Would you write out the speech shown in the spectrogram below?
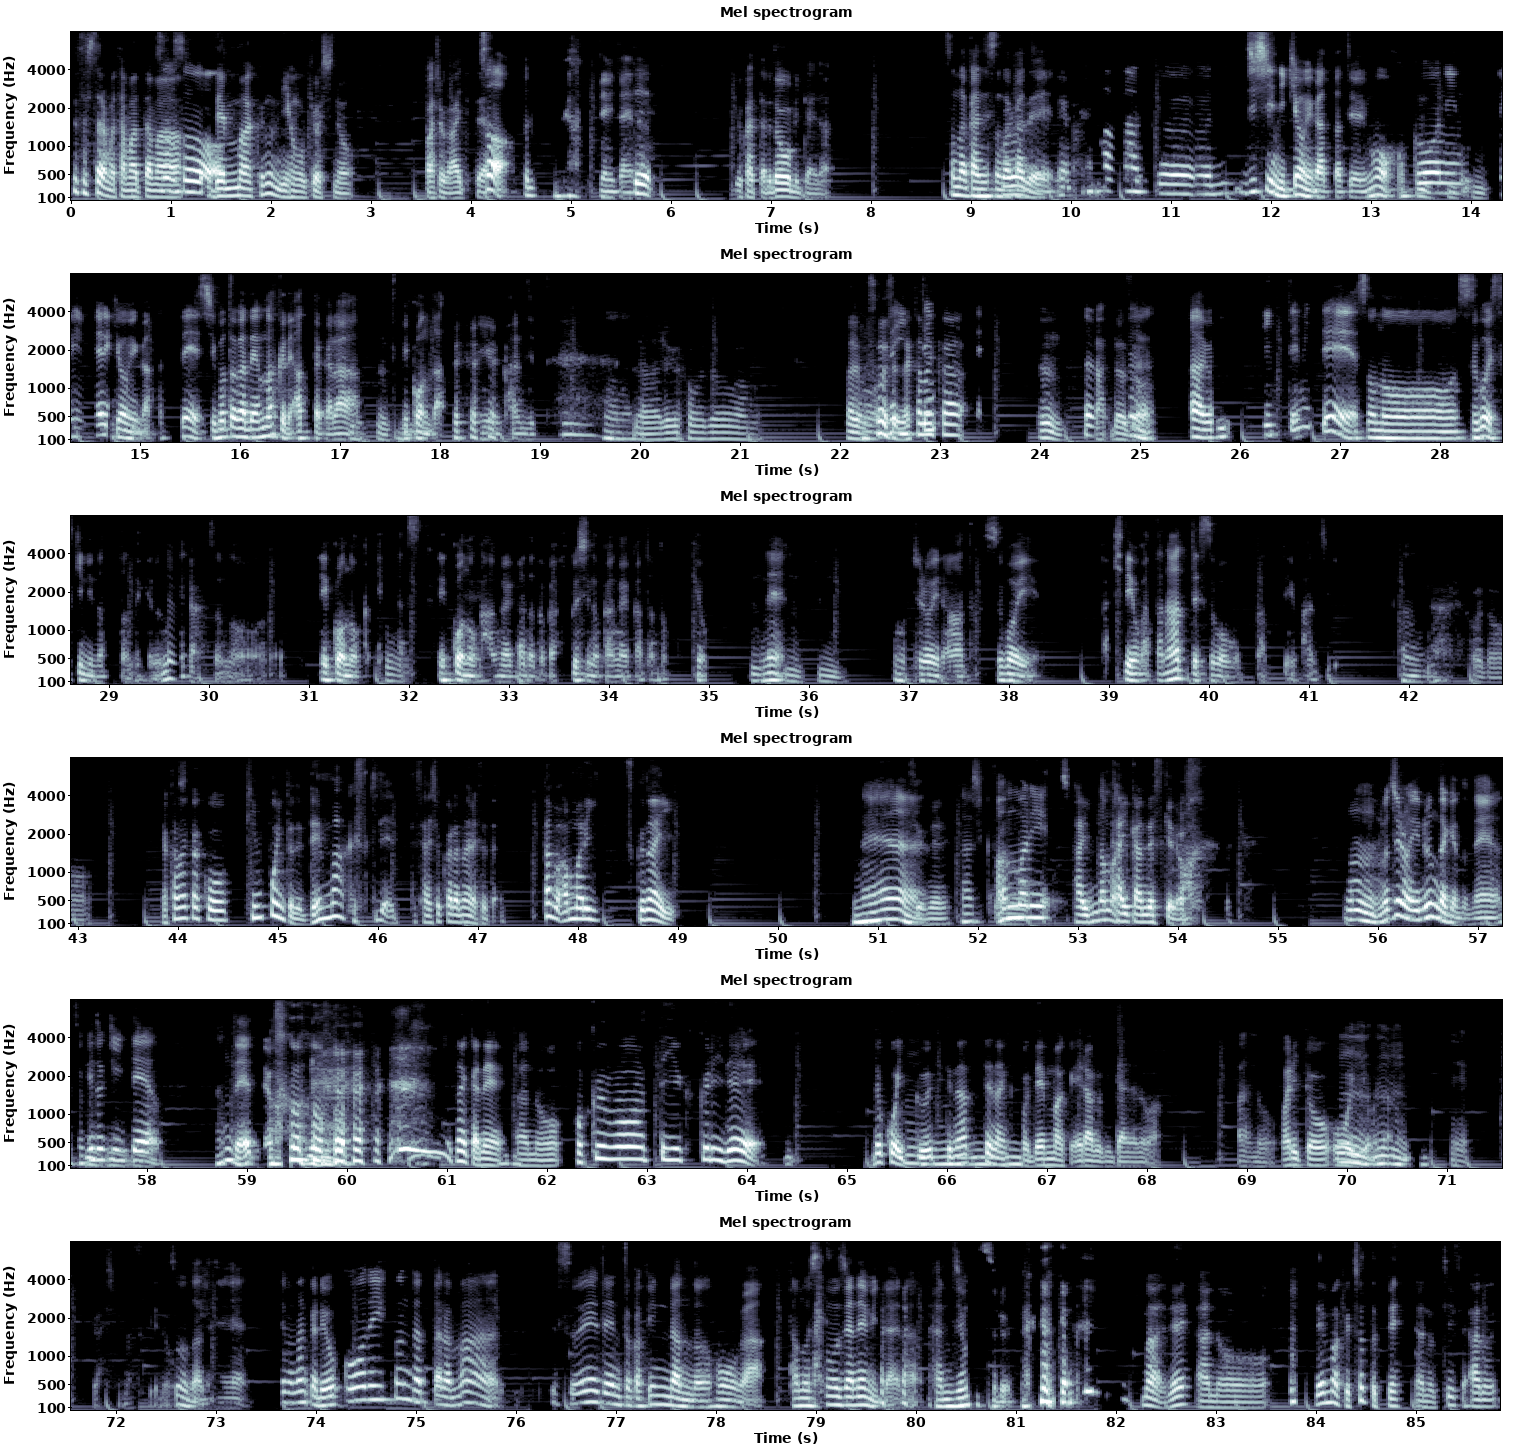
でそしたらまあたまたまそうそうデンマークの日本語教師の場所が空いてて、そう。ってみたいな。で、よかったらどう？みたいな。そんな感じ、そんな感じ。デンマーク自身に興味があったというよりも、北欧に興味があって、仕事がデンマークであったから、うん飛び込んだっていう感じ なるほど。まあでもそう。ですよ、でなかなか。うん。あ、どうぞ。うん。あ行ってみて、その、すごい好きになったんだけどね。あ。その、エコのエコの考え方とか、福祉の考え方とか、今日ね。面白いなと、すごい、あ来てよかったなってすごい思ったっていう感じ。うん。なるほど。なかなかこう、ピンポイントでデンマーク好きでって最初からなる人って、多分あんまり少ないですよねえ。ね。確かあんまり、体生体感ですけど。うん、もちろんいるんだけどね、時々いて、なんでって思う。なんかね、あの、北欧っていうくくりで、どこ行くってなって、うんうんうんなんかこう、デンマーク選ぶみたいなのは、あの、割と多いようなうんうんね、気がしますけど。そうだね。でもなんか旅行で行くんだったら、まあ、スウェーデンとかフィンランドの方が楽しそうじゃね？みたいな感じもする。まあね、あのーデンマークちょっとね、あの、小さい、あの、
